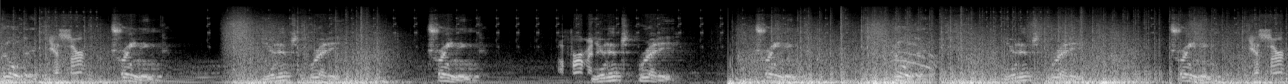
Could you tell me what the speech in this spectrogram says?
Building. Yes, sir. Training. Unit ready. Training. Affirmative. Unit ready. Training. Building. Unit ready. Training. Yes, sir.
